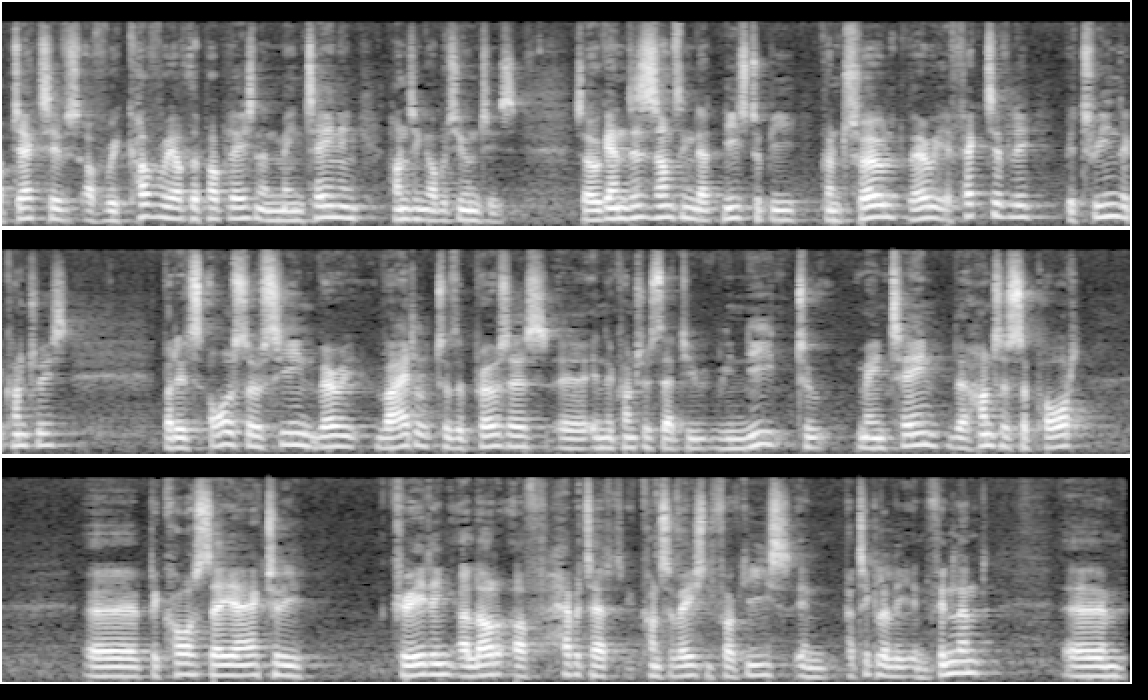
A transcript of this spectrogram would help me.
objectives of recovery of the population and maintaining hunting opportunities. So again, this is something that needs to be controlled very effectively between the countries, but it's also seen very vital to the process uh, in the countries that you, we need to maintain the hunter support uh, because they are actually creating a lot of habitat conservation for geese, in, particularly in Finland. Um,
